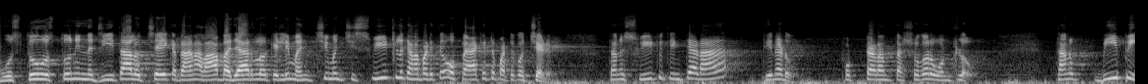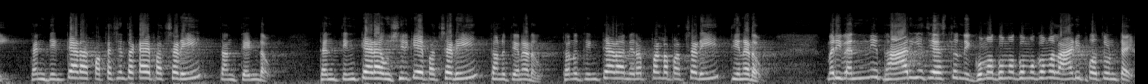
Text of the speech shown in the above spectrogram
వస్తూ వస్తూ నిన్న జీతాలు వచ్చాయి కదా అని అలా బజార్లోకి వెళ్ళి మంచి మంచి స్వీట్లు కనపడితే ఓ ప్యాకెట్ పట్టుకొచ్చాడు. తను స్వీటు తింటాడా? తినడు. పుట్టడంత షుగర్ ఒంట్లో. తను బీపీ తను తింటాడా కొత్త చింతకాయ పచ్చడి? తను తిండవు. తను తింటాడా ఉసిరికాయ పచ్చడి? తను తినడు. తను తింటాడా మిరప్పళ్ళ పచ్చడి? తినడు. మరి ఇవన్నీ భార్య చేస్తుంది. గుమ గుమ గుమ గుమలు ఆడిపోతుంటాయి.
